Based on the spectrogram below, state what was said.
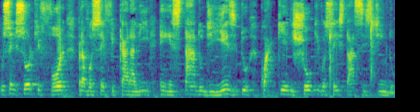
o sensor que for para você ficar ali em estado de êxito com aquele show que você está assistindo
